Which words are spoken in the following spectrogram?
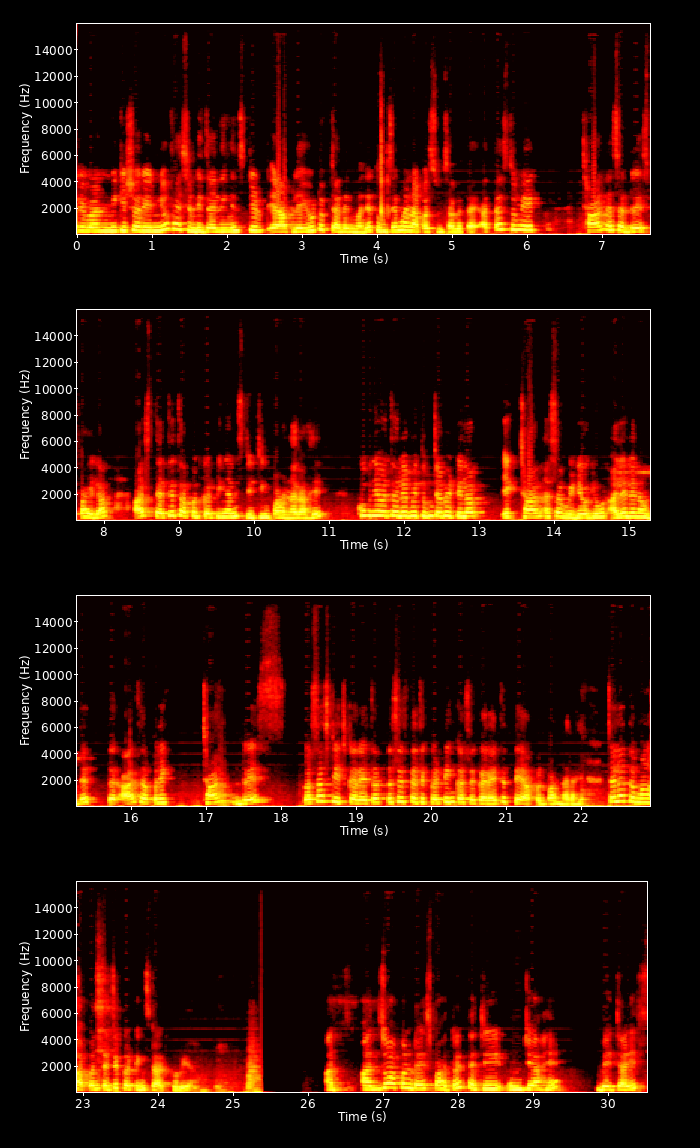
Everyone मी Kishori new fashion designing institute या आपल्या YouTube चॅनलमध्ये तुमचे मनापासून स्वागत आहे. आताच तुम्ही एक छान असा ड्रेस पाहिला. आज त्याचेच आपण कटिंग आणि स्टिचिंग पाहणार आहे खूप दिवस झाले मी तुमच्या भेटीला एक छान असा व्हिडिओ घेऊन आलेले नव्हते. तर आज आपण एक छान ड्रेस कसा स्टिच करायचा तसेच त्याचे कटिंग कसं करायचं ते आपण पाहणार आहे. चला तर मग आपण त्याचे कटिंग स्टार्ट करूया. आज आज जो आपण ड्रेस पाहतोय त्याची उंची आहे बेचाळीस.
